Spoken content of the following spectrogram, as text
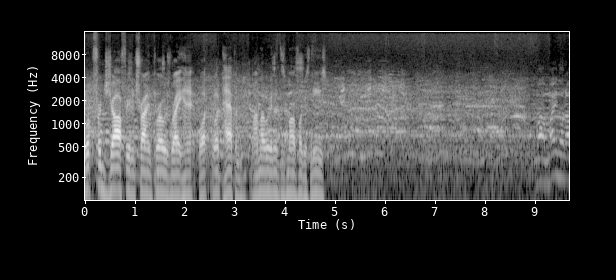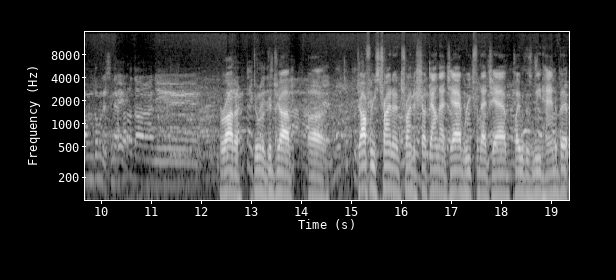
Look for Jofre to try and throw his right hand. What what happened? Why am I looking at this motherfucker's knees? Harada doing a good job. Uh, Jofre's trying to trying to shut down that jab, reach for that jab, play with his lead hand a bit.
